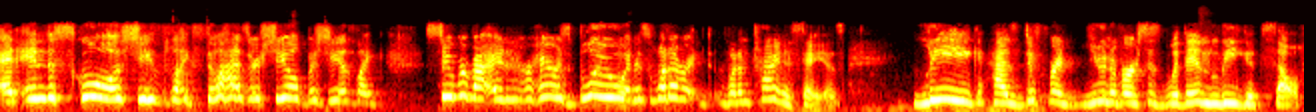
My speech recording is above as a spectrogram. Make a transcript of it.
and in the school, she's like still has her shield, but she has like super bad, and her hair is blue, and it's whatever. What I'm trying to say is, League has different universes within League itself,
